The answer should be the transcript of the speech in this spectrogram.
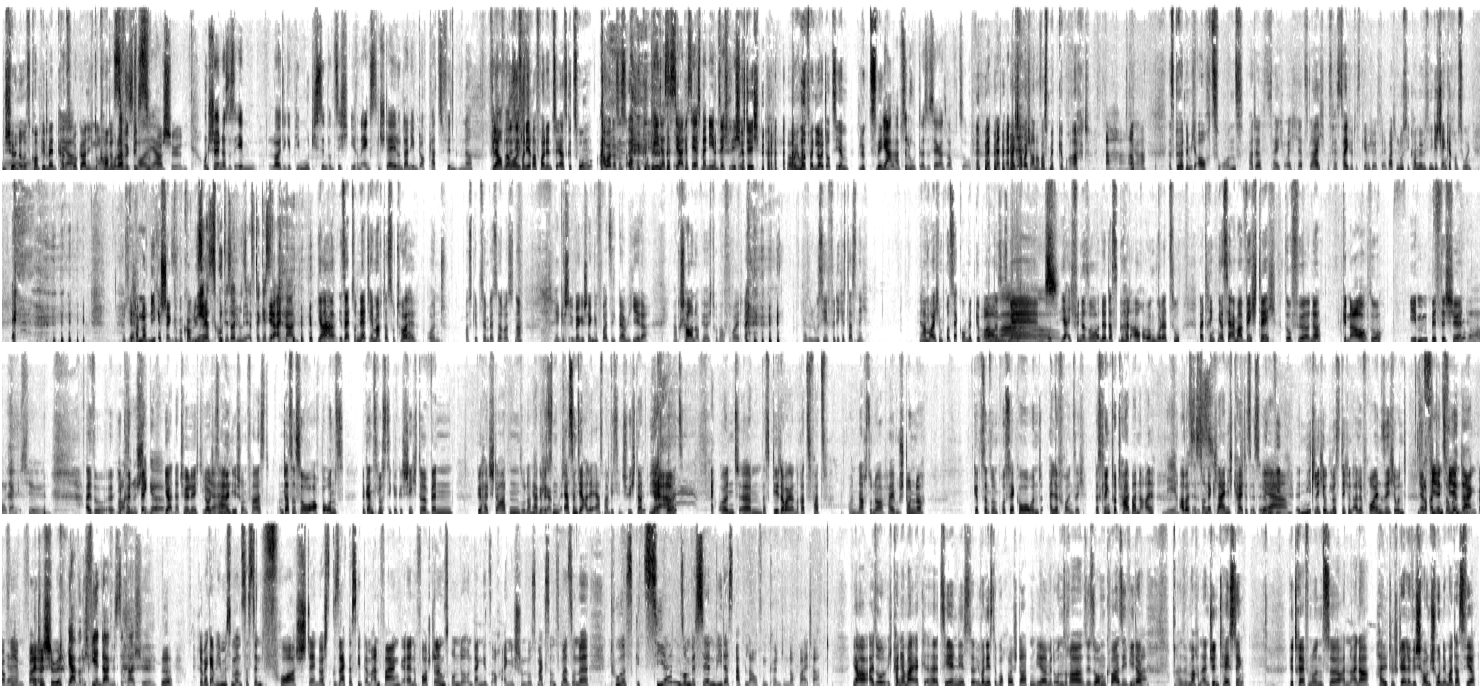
Ein schöneres Kompliment kannst Ja. du doch gar nicht oh, bekommen, das oder? ist wirklich Toll, super ja. schön. Und schön, dass es eben Leute gibt, die mutig sind und sich ihren Ängsten stellen und dann eben auch Platz finden. Ne? Vielleicht Glaube wurde sie von ihrer Freundin zuerst gezwungen, aber das ist auch okay. Okay, das ist ja, das ist ja erstmal nebensächlich. Richtig. Aber muss man die Leute auch zu ihrem Glück zwingen. Ja, absolut. Das ist ja ganz oft so. Ich habe euch auch noch was mitgebracht. Aha. Ja, das gehört nämlich auch zu uns. Warte, das zeige ich euch jetzt gleich. Was heißt zeige ich euch? Das gebe ich euch gleich. Warte, Lucy, komm, wir müssen die Geschenke rausholen. Wir haben noch nie Geschenke bekommen, Nee, Lisa. das ist gut. Wir sollten uns öfter Gäste Ja. einladen. Ja, ihr seid so nett, ihr macht das so toll. Und was gibt's denn Besseres, ne? ja, über Geschenke freut sich, glaube ich, jeder. Mal schauen, ob ihr euch drüber freut. Also Lucy, für dich ist das nicht. Wir haben euch ein Prosecco mitgebracht. Oh, das ist wow. Mensch. Und ja, ich finde so, ne, das gehört auch irgendwo dazu, weil Trinken ist ja einmal wichtig, so für, ne, Genau, so, eben. bitteschön. Wow, danke schön. Also äh, ihr Oh, so könnt eine schicke. ja natürlich, die Leute Ja. sammeln die schon fast. Und das ist so auch bei uns eine ganz lustige Geschichte, wenn wir halt starten, so nach Ja, einer gewissen. gut. Erst sind ja alle erstmal ein bisschen schüchtern, ganz Ja. kurz. Und ähm, das geht aber dann ratzfatz. Und nach so einer halben Stunde gibt's dann so ein Prosecco und alle freuen sich. Das klingt total banal, Nee, aber es das ist so eine Kleinigkeit. Es ist irgendwie Ja. niedlich und lustig und alle freuen sich und Ja, vielen, Zunge, vielen ne? Dank auf Ja. jeden Fall. bitteschön. Ja, wirklich vielen Dank. Das ist total schön. Ne? Rebecca, wie müssen wir uns das denn vorstellen? Du hast gesagt, es gibt am Anfang eine Vorstellungsrunde und dann geht es auch eigentlich schon los. Magst du uns mal so eine Tour skizzieren, so ein bisschen, wie das ablaufen könnte noch weiter? Ja, also ich kann ja mal er äh, erzählen, nächste, übernächste Woche starten wir mit unserer Saison quasi wieder. Ja. Also wir machen ein Gin-Tasting. Wir treffen uns äh, an einer Haltestelle. Wir schauen schon immer, dass wir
